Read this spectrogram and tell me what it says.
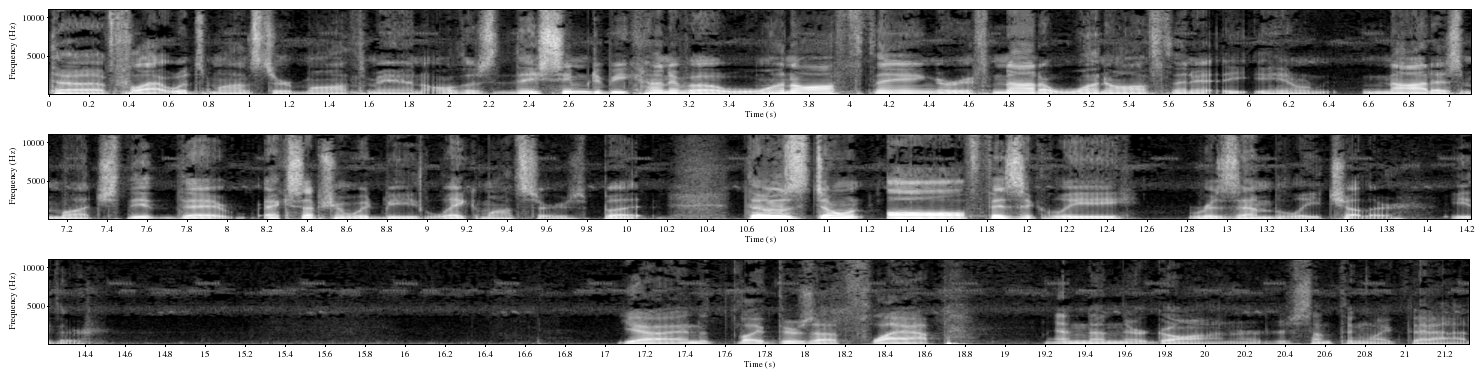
the flatwoods monster mothman all those they seem to be kind of a one-off thing or if not a one-off then it, you know not as much the the exception would be lake monsters but those don't all physically resemble each other either Yeah, and it's like there's a flap, and then they're gone, or, or something like that.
